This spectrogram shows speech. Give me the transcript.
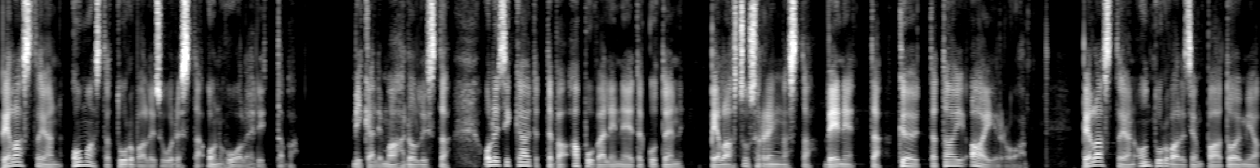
Pelastajan omasta turvallisuudesta on huolehdittava. Mikäli mahdollista, olisi käytettävä apuvälineitä kuten pelastusrengasta, venettä, köyttä tai airoa. Pelastajan on turvallisempaa toimia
